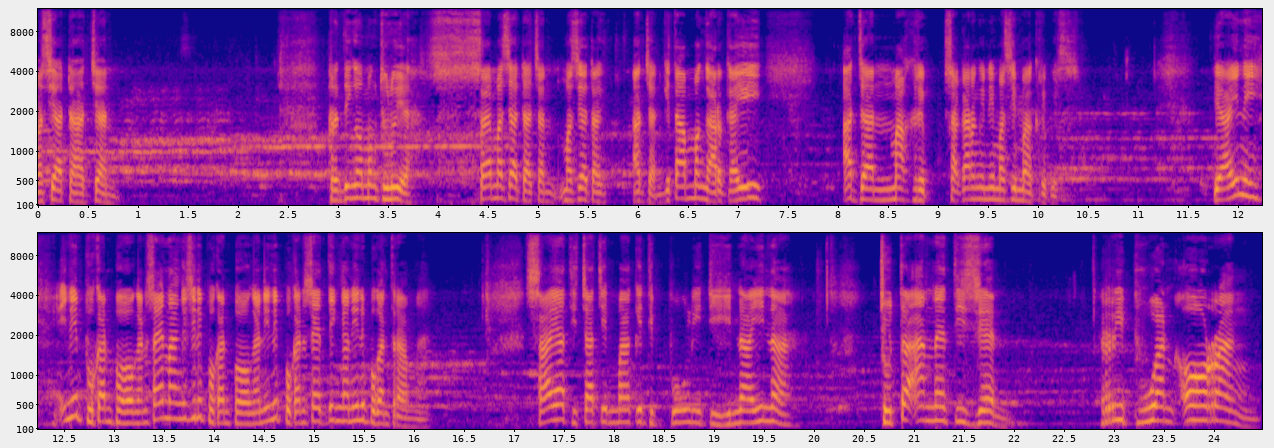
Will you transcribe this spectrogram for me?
Masih ada azan. berhenti ngomong dulu ya saya masih ada ajan masih ada ajan. Kita menghargai ajan maghrib. Sekarang ini masih maghrib guys. Ya ini ini bukan bohongan. Saya nangis ini bukan bohongan. Ini bukan settingan ini bukan drama. Saya dicaci maki dibully dihina-hina. Jutaan netizen. Ribuan orang.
